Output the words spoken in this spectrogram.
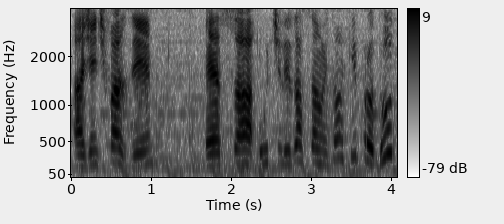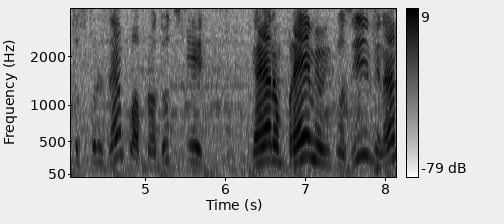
a gente fazer essa utilização. Então aqui produtos, por exemplo, ó, produtos que ganharam prêmio, inclusive, né?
